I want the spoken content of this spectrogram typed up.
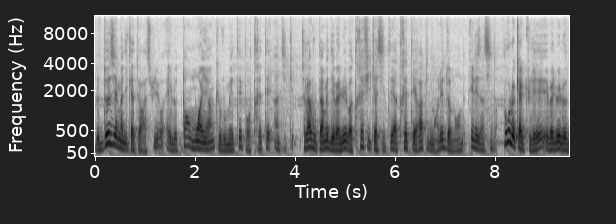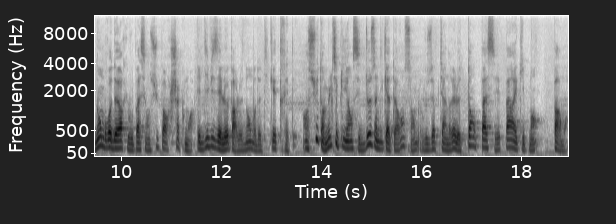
Le deuxième indicateur à suivre est le temps moyen que vous mettez pour traiter un ticket. Cela vous permet d'évaluer votre efficacité à traiter rapidement les demandes et les incidents. Pour le calculer, évaluez le nombre d'heures que vous passez en support chaque mois et divisez-le par le nombre de tickets traités. Ensuite, en multipliant ces deux indicateurs ensemble, vous obtiendrez le temps passé par équipement par mois.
